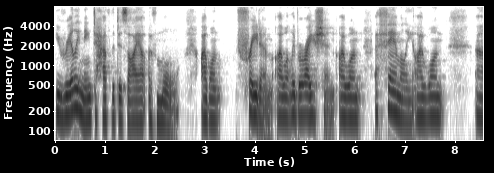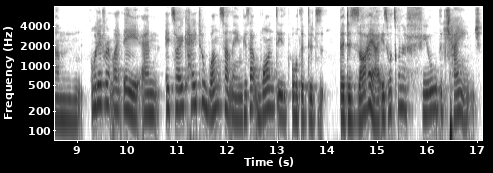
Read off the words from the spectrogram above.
You really need to have the desire of more. I want freedom. I want liberation. I want a family. I want um, whatever it might be. And it's okay to want something because that want is, or the, des- the desire is what's going to fuel the change.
